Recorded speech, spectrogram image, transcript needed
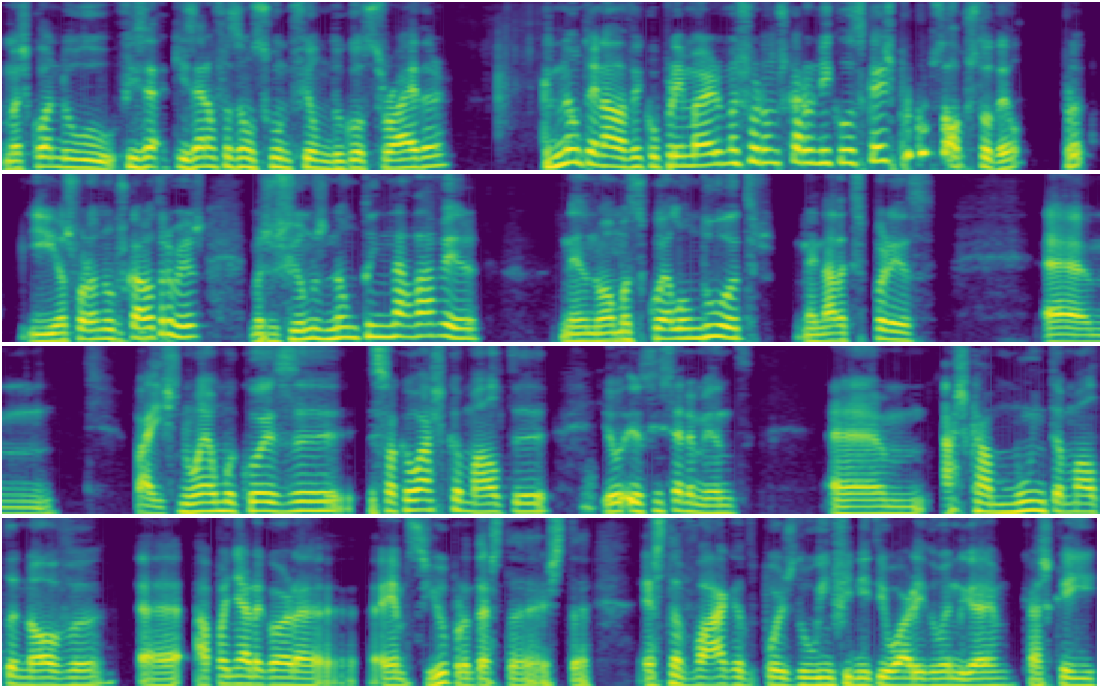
Mas quando fizer, quiseram fazer um segundo filme do Ghost Rider, que não tem nada a ver com o primeiro, mas foram buscar o Nicolas Cage porque o pessoal gostou dele. Pronto, e eles foram no buscar outra vez. Mas os filmes não têm nada a ver. Não é uma sequela um do outro nem nada que se pareça. Um, pá, isto não é uma coisa. Só que eu acho que a malta, eu, eu sinceramente, um, acho que há muita malta nova uh, a apanhar agora a MCU, pronto, esta, esta, esta vaga depois do Infinity War e do Endgame, que acho que aí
